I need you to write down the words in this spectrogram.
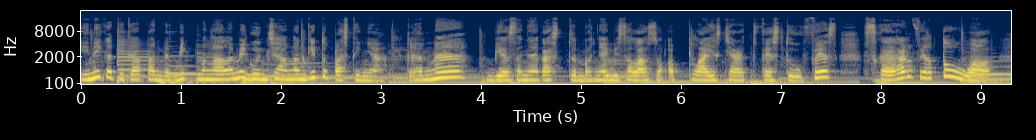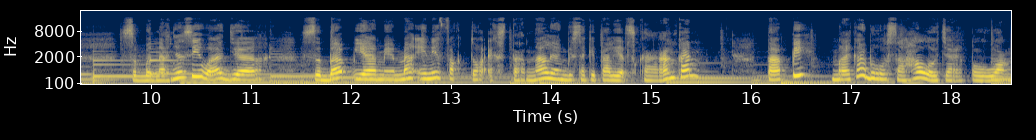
ini ketika pandemik mengalami guncangan gitu pastinya. Karena biasanya customernya bisa langsung apply secara face to face sekarang virtual. Sebenarnya sih wajar sebab ya memang ini faktor eksternal yang bisa kita lihat sekarang kan. Tapi mereka berusaha loh cari peluang.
